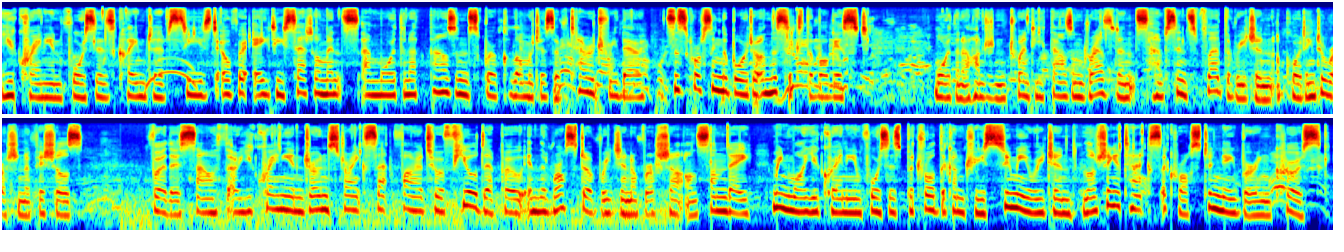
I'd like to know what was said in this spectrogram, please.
Ukrainian forces claim to have seized over 80 settlements and more than a thousand square kilometers of territory there since crossing the border on the 6th of August. More than 120,000 residents have since fled the region, according to Russian officials. Further south, a Ukrainian drone strike set fire to a fuel depot in the Rostov region of Russia on Sunday. Meanwhile, Ukrainian forces patrolled the country's Sumy region, launching attacks across to neighboring Kursk.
